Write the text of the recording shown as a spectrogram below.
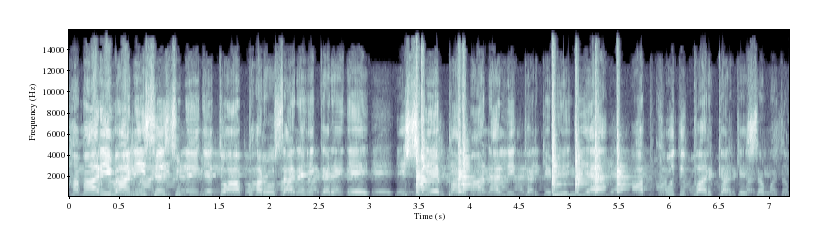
हमारी वाणी से सुनेंगे तो आप भरोसा नहीं करेंगे। इसलिए परवाना लिख करके भेजी है आप खुद पढ़ करके समझिए।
